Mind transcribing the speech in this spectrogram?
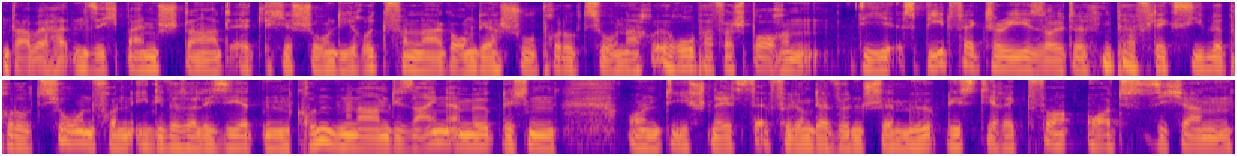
Und dabei hatten sich beim Start etliche schon die Rückverlagerung der Schuhproduktion nach Europa versprochen. Die Speed Factory sollte hyperflexible Produktion von individualisierten kundennahen Design ermöglichen und die schnellste Erfüllung der Wünsche möglichst direkt vor Ort sichern.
